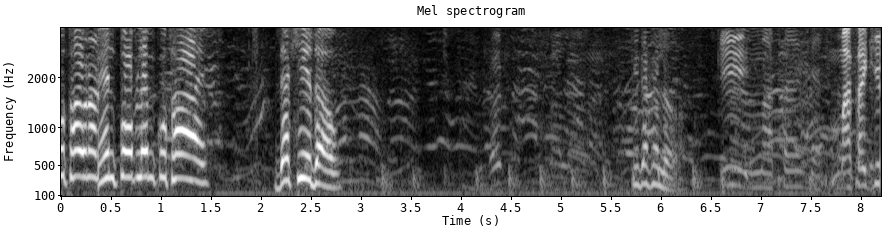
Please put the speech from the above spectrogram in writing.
কোথায় ওনার? মেন প্রবলেম কোথায়? দেখিয়ে দাও। কি দেখাইলো? কি? মাথায় মাথায় কি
